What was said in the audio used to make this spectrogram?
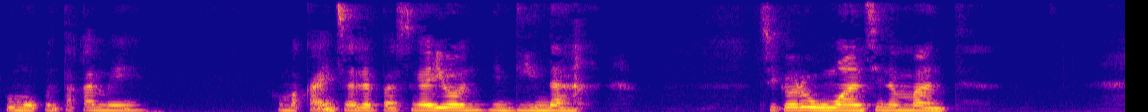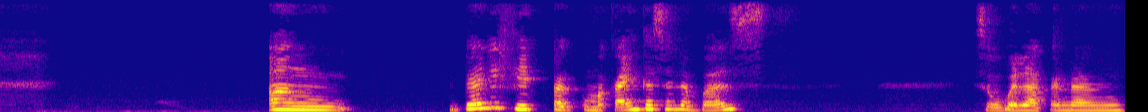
pumupunta kami, kumakain sa labas. Ngayon, hindi na. Siguro once in a month. Ang benefit pag kumakain ka sa labas, so wala ka nang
